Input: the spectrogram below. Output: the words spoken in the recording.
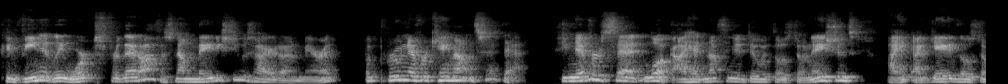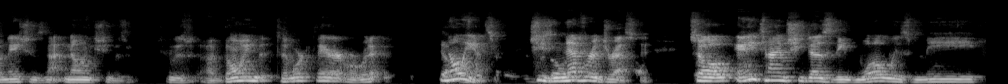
conveniently works for that office. Now, maybe she was hired on merit, but Prue never came out and said that. She never said, look, I had nothing to do with those donations. I, I gave those donations not knowing she was she was uh, going to work there or whatever. No answer. She's never addressed it. So anytime she does the woe is me,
